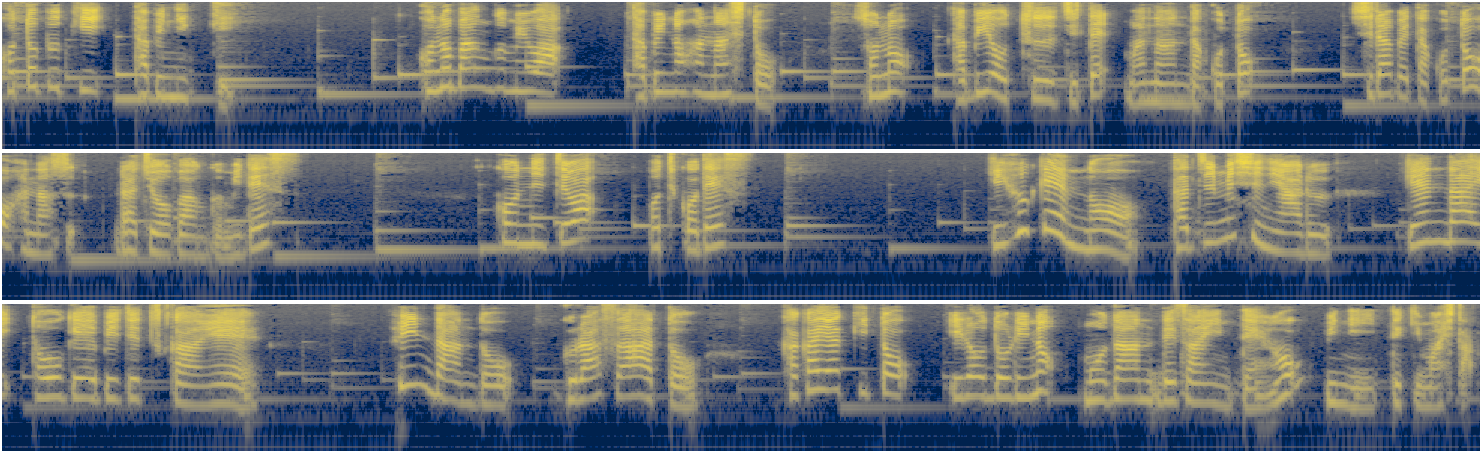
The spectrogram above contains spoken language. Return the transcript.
ことぶき旅日記。この番組は旅の話とその旅を通じて学んだこと、調べたことを話すラジオ番組です。こんにちは、ぽちこです。岐阜県の多治見市にある現代陶芸美術館へフィンランドグラスアート輝きと彩りのモダンデザイン展を見に行ってきました。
